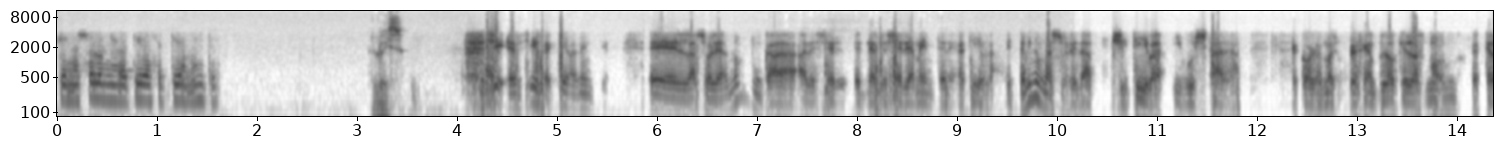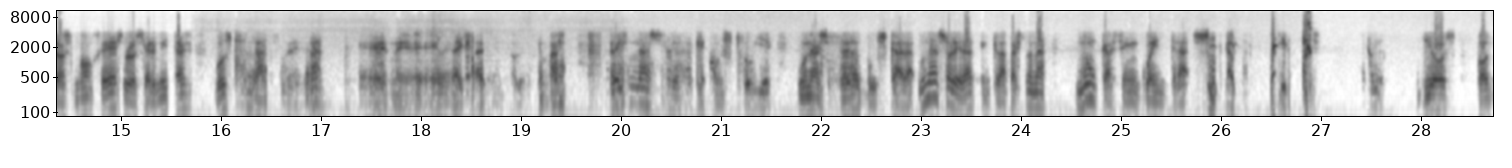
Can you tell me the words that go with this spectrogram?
que no es solo negativo, efectivamente. Luis. Sí, eh, sí efectivamente. Eh, la soledad no nunca ha de ser necesariamente negativa. También una soledad positiva y buscada. Recordemos, por ejemplo, que los, que los monjes o los ermitas buscan la soledad en, en el aislamiento de los demás es una soledad que construye, una soledad buscada, una soledad en que la persona nunca se encuentra con Dios, con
